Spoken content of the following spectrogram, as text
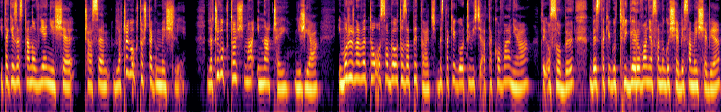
i takie zastanowienie się czasem, dlaczego ktoś tak myśli, dlaczego ktoś ma inaczej niż ja? I możesz nawet tą osobę o to zapytać, bez takiego oczywiście atakowania tej osoby, bez takiego triggerowania samego siebie, samej siebie.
